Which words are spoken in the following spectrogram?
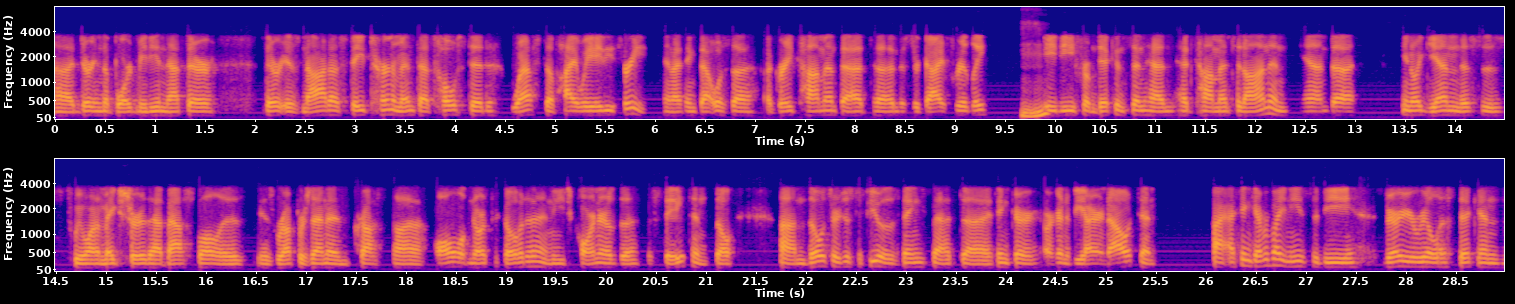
uh, during the board meeting that there there is not a state tournament that's hosted west of Highway 83, and I think that was a, a great comment that uh, Mr. Guy Fridley, mm-hmm. AD from Dickinson, had had commented on, and and uh, you know, again, this is we want to make sure that basketball is is represented across uh, all of North Dakota and each corner of the, the state, and so um, those are just a few of the things that uh, I think are, are going to be ironed out. And I, I think everybody needs to be very realistic and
